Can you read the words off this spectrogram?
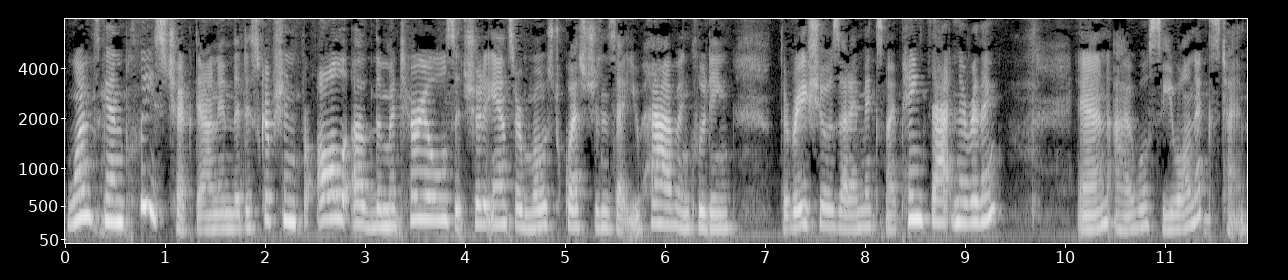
Once again, please check down in the description for all of the materials. It should answer most questions that you have, including the ratios that I mix my paints at and everything. And I will see you all next time.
